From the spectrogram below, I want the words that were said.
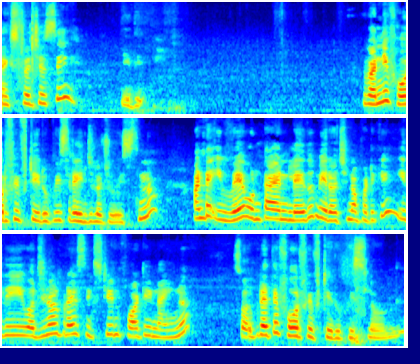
నెక్స్ట్ వచ్చేసి ఇది. ఇవన్నీ ఫోర్ ఫిఫ్టీ రూపీస్ రేంజ్లో చూపిస్తున్నాం. అంటే ఇవే ఉంటాయని లేదు మీరు వచ్చినప్పటికీ. ఇది original price sixteen forty nine so ఇప్పుడైతే ఫోర్ ఫిఫ్టీ రూపీస్లో ఉంది.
